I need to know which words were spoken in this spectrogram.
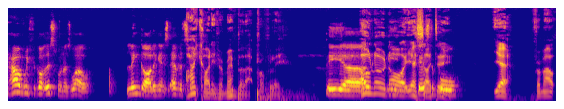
how have we forgot this one as well? Lingard against Everton. I can't even remember that properly. The uh, Oh, no, no, yes, I do. Ball, Yeah, from out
